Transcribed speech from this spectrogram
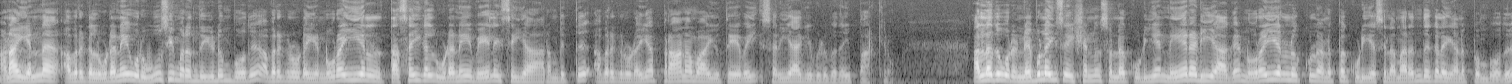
ஆனால் என்ன அவர்கள் உடனே ஒரு ஊசி மருந்து இடும்போது அவர்களுடைய நுரையீரல் தசைகள் உடனே வேலை செய்ய ஆரம்பித்து அவர்களுடைய பிராணவாயு தேவை சரியாகி விடுவதை பார்க்கிறோம். அல்லது ஒரு நெபுலைசேஷன் சொல்லக்கூடிய நேரடியாக நுரையீரலுக்குள் அனுப்பக்கூடிய சில மருந்துகளை அனுப்பும்போது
